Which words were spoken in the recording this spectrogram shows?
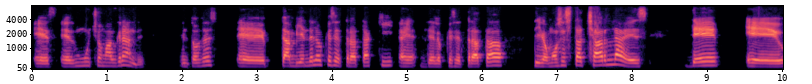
es, es mucho más grande. Entonces, eh, también de lo que se trata aquí, eh, de lo que se trata, digamos, esta charla es de eh,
